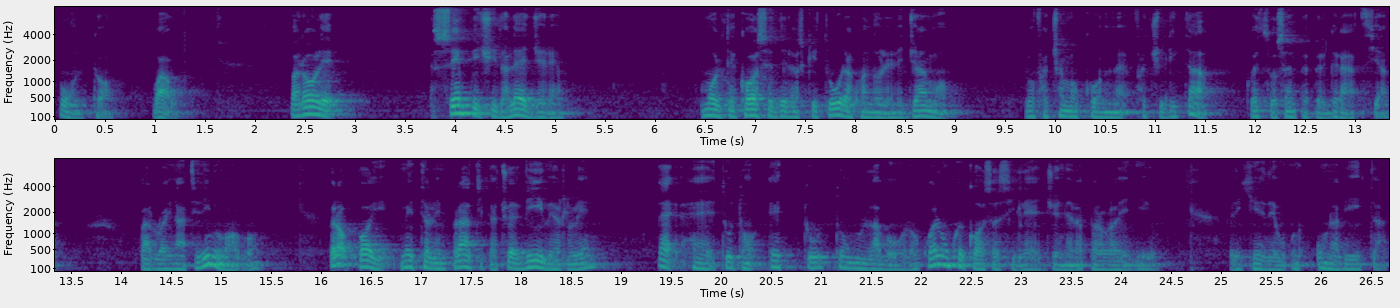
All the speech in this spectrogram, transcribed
Punto. Wow. Parole semplici da leggere. Molte cose della scrittura quando le leggiamo lo facciamo con facilità, questo sempre per grazia. Parlo ai nati di nuovo, però poi metterle in pratica, cioè viverle, beh, è tutto, è tutto un lavoro. Qualunque cosa si legge nella parola di Dio richiede un, una vita.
